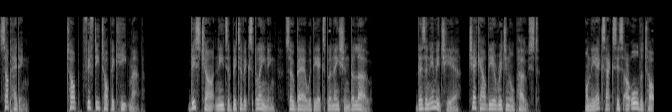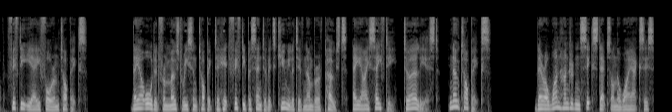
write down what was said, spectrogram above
Subheading Top 50 Topic Heat Map. This chart needs a bit of explaining, so bear with the explanation below. There's an image here, check out the original post. On the x axis are all the top 50 EA forum topics. They are ordered from most recent topic to hit 50% of its cumulative number of posts, AI safety, to earliest, no topics. There are 106 steps on the y-axis,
